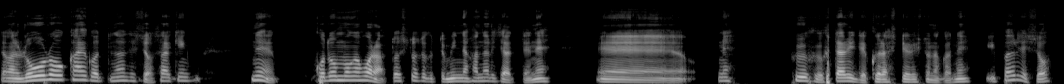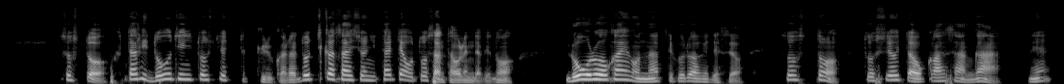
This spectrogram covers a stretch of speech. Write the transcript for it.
だから老老介護って何でしょう。最近、ね、子供がほら、年取ってくるとみんな離れちゃってね、えー、ね、夫婦2人で暮らしてる人なんかね、いっぱいいるでしょ。そうすると、2人同時に年取ってくるから、どっちか最初に、大体お父さん倒れるんだけど、老老介護になってくるわけですよ。そうすると、年老いたお母さんが、ね、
